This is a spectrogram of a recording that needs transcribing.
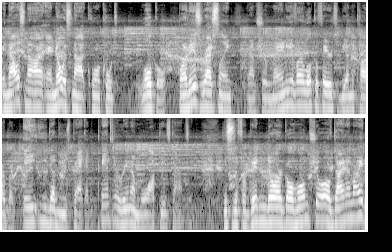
And now it's not, and no, it's not quote unquote local, but it is wrestling, and I'm sure many of our local favorites will be on the card. But AEW is back at the Panther Arena in Milwaukee, Wisconsin. This is a Forbidden Door Go Home show of Dynamite.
